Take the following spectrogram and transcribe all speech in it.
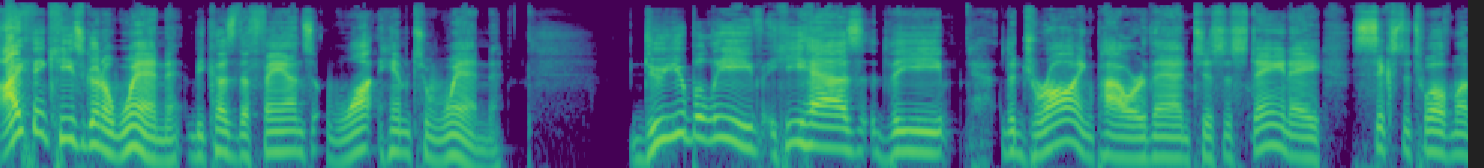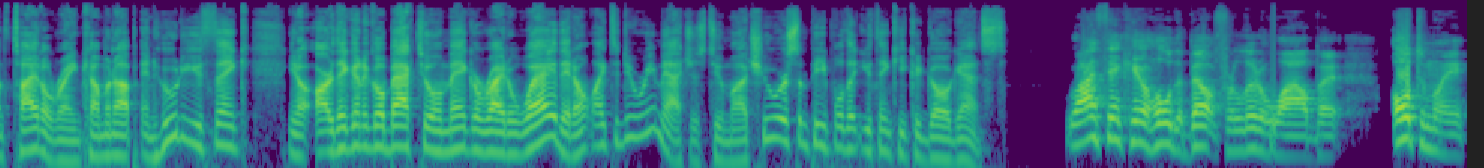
I think he's going to win because the fans want him to win. Do you believe he has the the drawing power then to sustain a six to twelve month title reign coming up? And who do you think you know are they going to go back to Omega right away? They don't like to do rematches too much. Who are some people that you think he could go against? Well, I think he'll hold the belt for a little while, but ultimately,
